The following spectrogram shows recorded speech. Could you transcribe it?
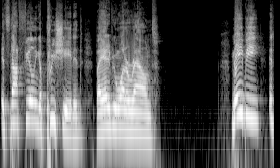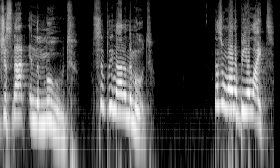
it's not feeling appreciated by everyone around. Maybe it's just not in the mood. Simply not in the mood. Doesn't want to be a light.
